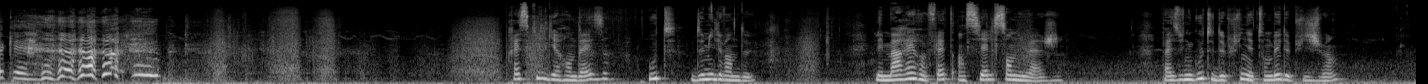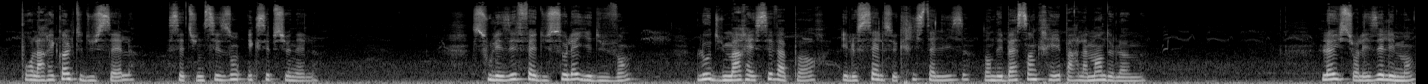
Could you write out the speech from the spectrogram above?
Ok. Presqu'île guérandaise, août 2022. Les marais reflètent un ciel sans nuages. Pas une goutte de pluie n'est tombée depuis juin. Pour la récolte du sel, c'est une saison exceptionnelle. Sous les effets du soleil et du vent, l'eau du marais s'évapore et le sel se cristallise dans des bassins créés par la main de l'homme. L'œil sur les éléments,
